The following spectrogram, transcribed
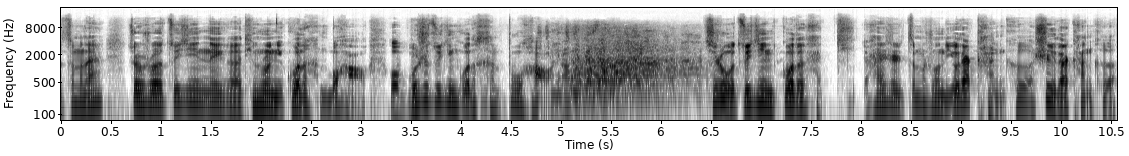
怎么的？就是说最近那个听说你过得很不好，我不是最近过得很不好，你知道吗？其实我最近过得还挺还是怎么说呢？有点坎坷，是有点坎坷。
